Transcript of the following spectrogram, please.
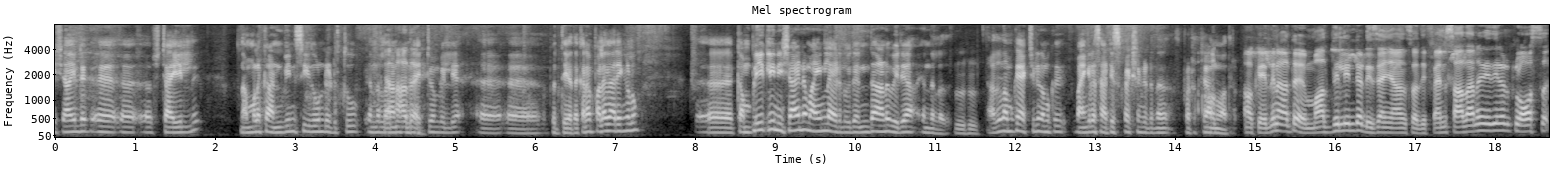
നിഷാന്റെ സ്റ്റൈലിൽ നമ്മളെ കൺവിൻസ് ചെയ്തുകൊണ്ട് എടുത്തു എന്നുള്ളതാണ് ഏറ്റവും വലിയ പ്രത്യേകത. കാരണം പല കാര്യങ്ങളും കംപ്ലീറ്റ്ലി നിഷാന്റെ മൈൻഡിലായിരുന്നു ഇത് എന്താണ് വരിക എന്നുള്ളത്. അത് നമുക്ക് ആക്ച്വലി നമുക്ക് ഭയങ്കര സാറ്റിസ്ഫാക്ഷൻ കിട്ടുന്ന പ്രൊഡക്റ്റ് ആണ് മാത്രം. ഓക്കെ ഇതിനകത്ത് മതിലിന്റെ ഡിസൈൻ ഞാൻ ശ്രദ്ധിക്കാൻ സാധാരണ രീതിയിൽ ഒരു ക്ലോസ്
